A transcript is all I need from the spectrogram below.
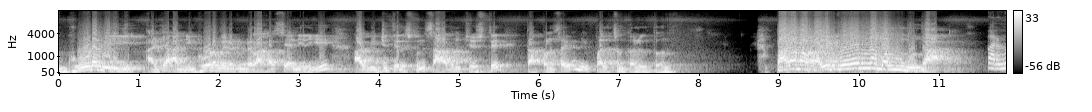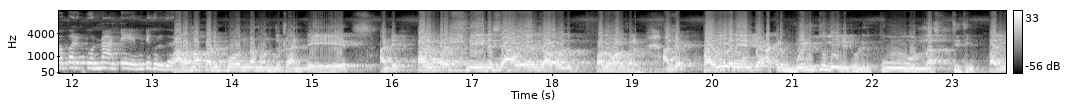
గూఢ మెరిగి అంటే ఆ నిగూఢమైనటువంటి రహస్యాన్ని ఎరిగి ఆ విద్య తెలుసుకుని సాధన చేస్తే తప్పనిసరిగా నీ ఫలితం కలుగుతుంది. పరమ పరిపూర్ణమందుట. పరమ పరిపూర్ణ అంటే ఏమిటి గురుగారు? పరమ పరిపూర్ణమందుట అంటే అంటే పరిప్రశ్నైన సేవ అని చాలా మంది పదం వాడతారు. అంటే పరి అని అంటే అక్కడ వెలుతు లేనిటువంటిది పూర్ణ స్థితి పరి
